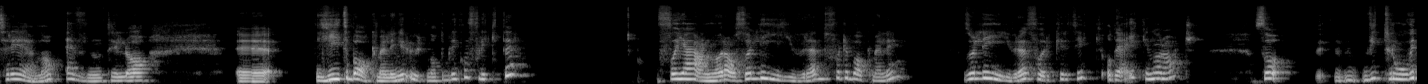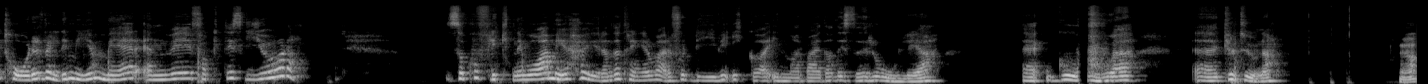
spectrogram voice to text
Trene opp evnen til å eh, gi tilbakemeldinger uten at det blir konflikter. For hjernen vår er også livredd for tilbakemelding. Altså livredd for kritikk, og det er ikke noe rart. Så vi tror vi tåler veldig mye mer enn vi faktisk gjør, da. Så konfliktnivået er mye høyere enn det trenger å være fordi vi ikke har innarbeida disse rolige, eh, gode eh, kulturene. Ja.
